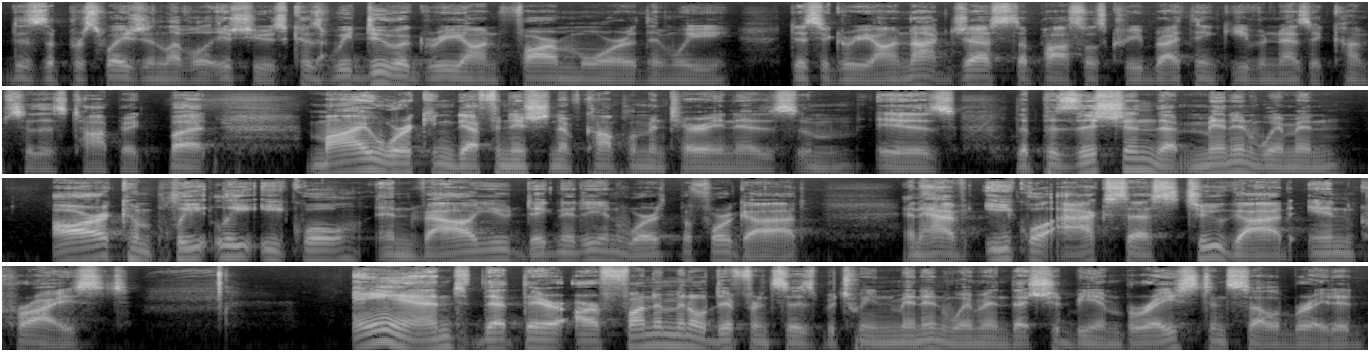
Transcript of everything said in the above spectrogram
this is a persuasion level issue is because yeah. we do agree on far more than we disagree on, not just Apostles' Creed, but I think even as it comes to this topic. But my working definition of complementarianism is the position that men and women are completely equal in value, dignity, and worth before God and have equal access to God in Christ. And that there are fundamental differences between men and women that should be embraced and celebrated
